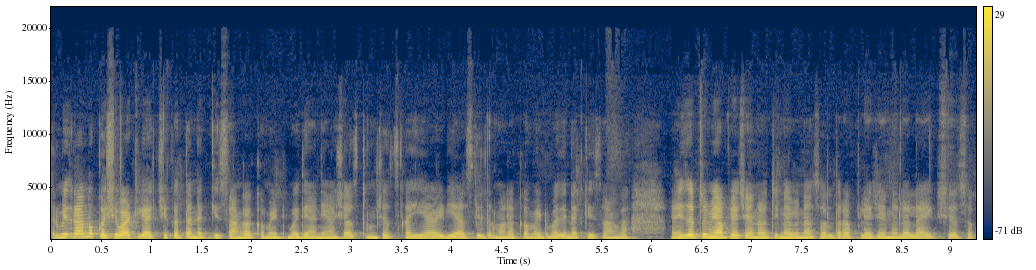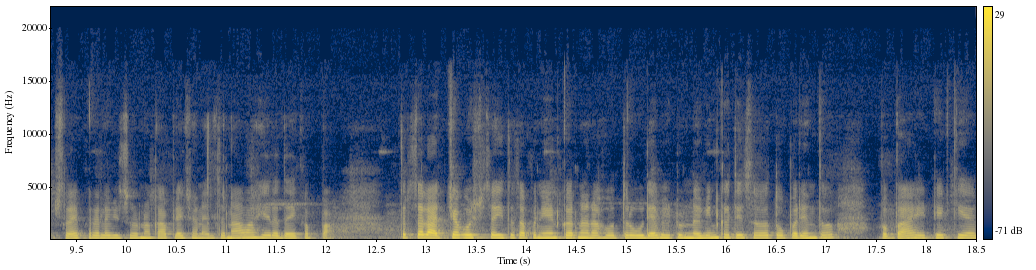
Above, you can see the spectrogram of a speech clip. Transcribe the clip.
तर मित्रांनो कशी वाटली आजची कथा नक्की सांगा कमेंटमध्ये आणि अशाच तुमच्याच काही आयडिया असतील तर मला कमेंटमध्ये नक्की सांगा. आणि जर तुम्ही आपल्या चॅनलवरती नवीन असाल तर आपल्या चॅनलला लाईक शेअर सबस्क्राईब करायला विसरू नका. आपल्या चॅनलचं नाव आहे हृदय कप्पा तर चला आजच्या गोष्टीचा इथंच आपण एंड करणार आहोत. तर उद्या भेटून नवीन कथेसह. तोपर्यंत बाय टेक केअर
